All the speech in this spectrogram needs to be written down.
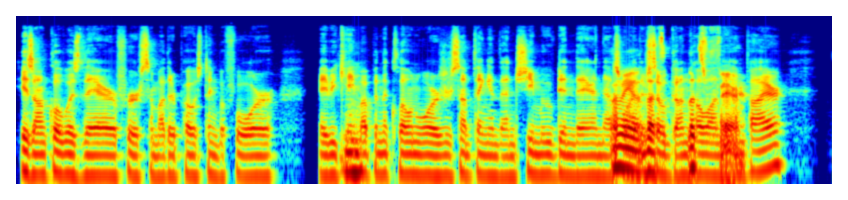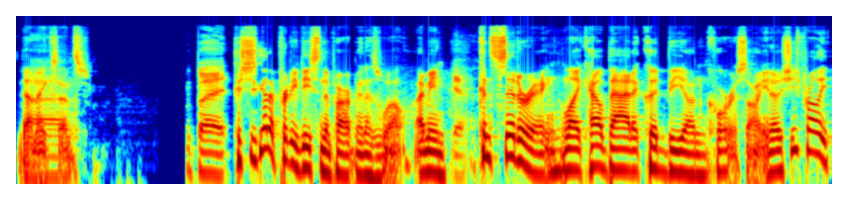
his uncle was there for some other posting before maybe came mm up in the Clone Wars or something, and then she moved in there, and that's I mean, why they're that's, so gung ho on fair. the Empire. That makes um, sense. But because she's got a pretty decent apartment as well. I mean, yeah. considering like how bad it could be on Coruscant, you know, she's probably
